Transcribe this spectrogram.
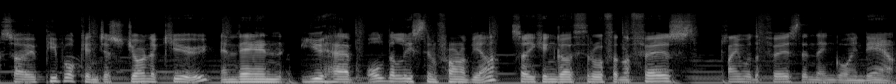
so people can just join the queue and then you have all the lists in front of you so you can go through from the first playing with the first and then going down.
